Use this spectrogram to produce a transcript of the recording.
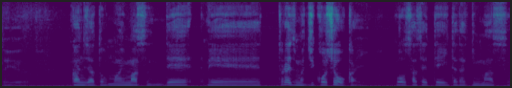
という感じだと思いますんで、えー、とりあえずま自己紹介をさせていただきます。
